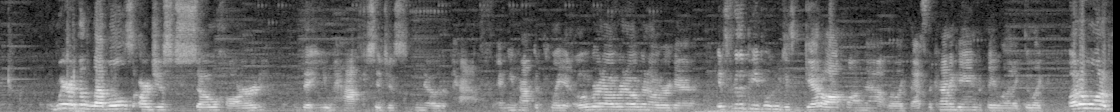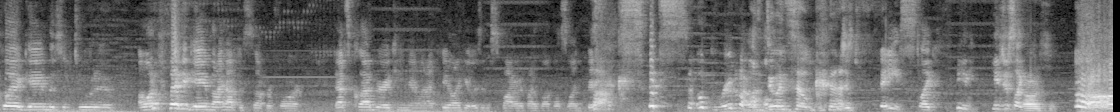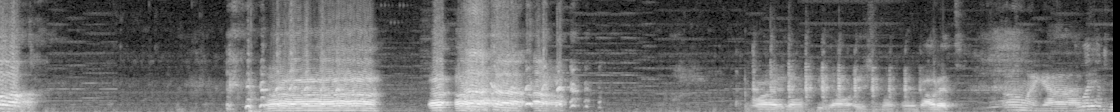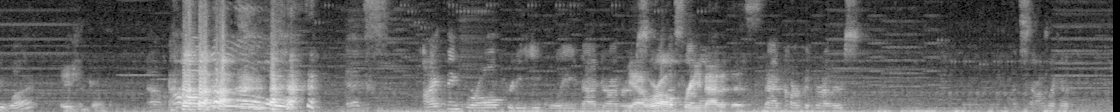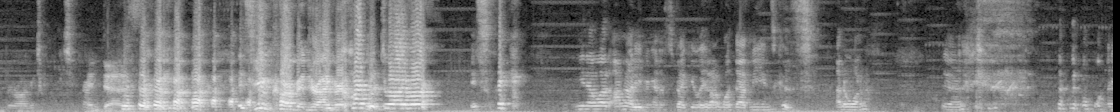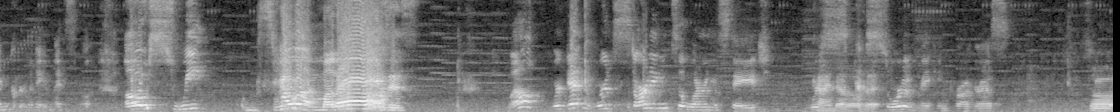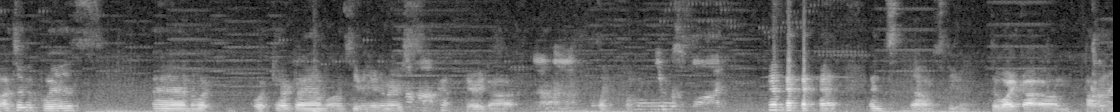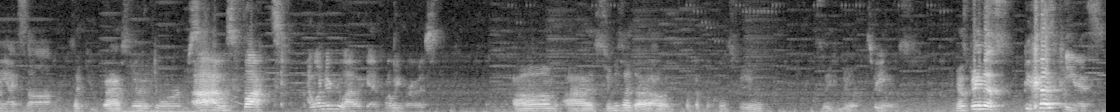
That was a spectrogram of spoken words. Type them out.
where the levels are just so hard that you have to just know the path and you have to play it over and over and over and over again. It's for the people who just get off on that, where like that's the kind of game that they like. They're like, I don't want to play a game that's intuitive. I want to play a game that I have to suffer for. That's Cloudberry Kingdom, and I feel like it was inspired by levels like this. it's so brutal. I was doing so good. just face like he, he's just like. Oh, it's, "Ugh." uh, uh, uh, Uh, oh. Why did I have to be all Asian driver about it? Oh my god. Why do you have to be what? Asian driver. Oh. oh, no. It's. I think we're all pretty equally bad drivers. yeah, we're all pretty level. bad at this. Bad carpet drivers. That sounds like a derogatory term. It does. It's you carpet driver. You carpet driver. It's like, you know what? I'm not even gonna speculate on what that means because I don't want to. Yeah. I don't want to incriminate myself. Oh, sweet. Sweet Hella- mother Ah! Jesus. Well, we're getting, we're starting to learn the stage. We're Kinda, a s- little bit. Sort of making progress. So I took a quiz, and what what character I am on Steven Universe? Uh huh. Peridot. Uh, I was like, what? you Claude. and s- no, Steven. The white guy, um, Connie. Connie, I saw. It's like you bastard. Dorbs. Ah, I was fucked. I wonder who I would get. Probably Rose. Um, as soon as I die, I would look up the quiz for you, so you can do it. Sweet. Because- Because penis. Because penis.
